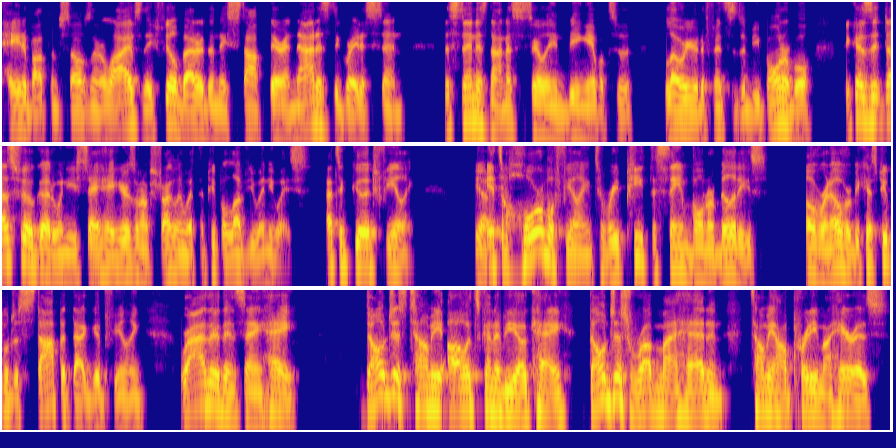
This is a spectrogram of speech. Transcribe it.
hate about themselves in their lives and they feel better then they stop there and that is the greatest sin. The sin is not necessarily in being able to lower your defenses and be vulnerable because it does feel good when you say, "Hey, here's what I'm struggling with," and people love you anyways. That's a good feeling. Yep. It's a horrible feeling to repeat the same vulnerabilities over and over because people just stop at that good feeling rather than saying, "Hey, don't just tell me, oh, it's going to be okay. Don't just rub my head and tell me how pretty my hair is.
